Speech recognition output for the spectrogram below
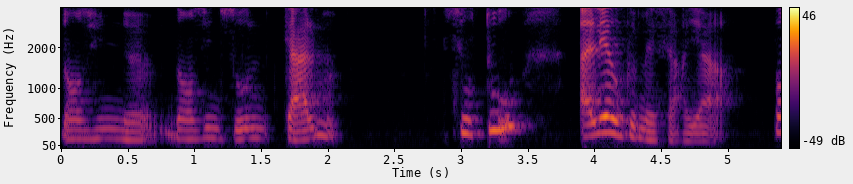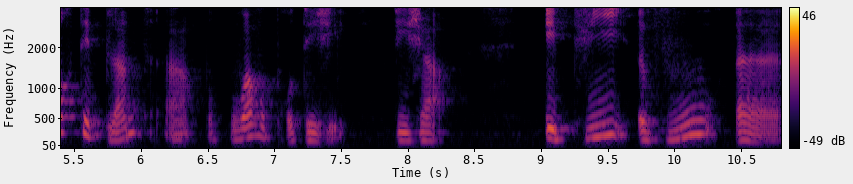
dans une dans une zone calme, Surtout, allez au commissariat, portez plainte hein, pour pouvoir vous protéger déjà. Et puis, vous, euh,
